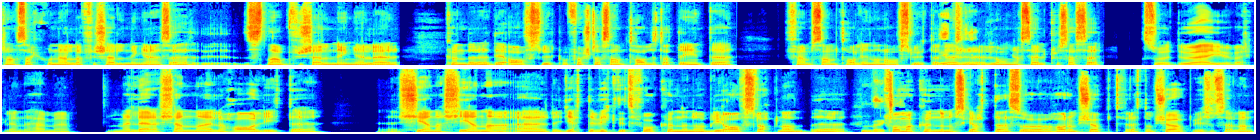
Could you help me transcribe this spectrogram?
transaktionella försäljningar, så här, snabb försäljning eller kunder, det är avslut på första samtalet, att det är inte fem samtal innan avslut eller Exakt. långa säljprocesser. Så då är ju verkligen det här med, med lära känna eller ha lite eh, tjena tjena är jätteviktigt för att få kunden att bli avslappnad. Eh, Får Verkligen. man kunden att skratta så har de köpt för att de köper ju så sällan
